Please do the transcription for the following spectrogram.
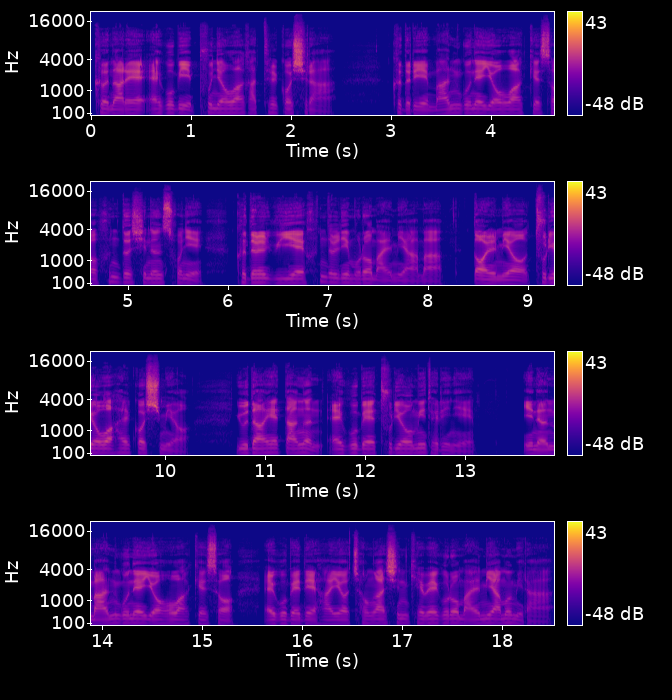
그날의 애굽이 부녀와 같을 것이라 그들이 만군의 여호와께서 흔드시는 손이 그들 위에 흔들림으로 말미암아 떨며 두려워할 것이며 유다의 땅은 애굽의 두려움이 되리니 이는 만군의 여호와께서 애굽에 대하여 정하신 계획으로 말미암음이라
